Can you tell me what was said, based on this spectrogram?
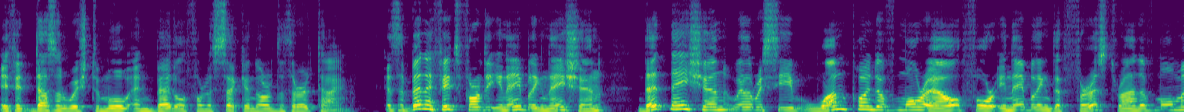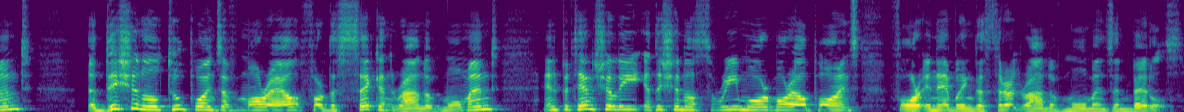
if it doesn't wish to move and battle for the second or the third time. As a benefit for the enabling nation, that nation will receive one point of morale for enabling the first round of movement additional 2 points of morale for the second round of movement and potentially additional 3 more morale points for enabling the third round of movements and battles.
